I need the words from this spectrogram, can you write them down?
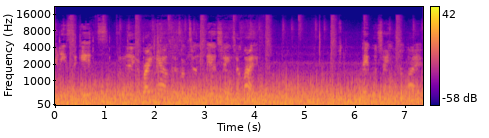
you need to get familiar right now because I'm telling you, they'll change your life. They will change your life.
